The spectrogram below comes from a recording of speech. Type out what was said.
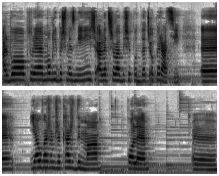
albo które moglibyśmy zmienić, ale trzeba by się poddać operacji. E, ja uważam, że każdy ma pole. E,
